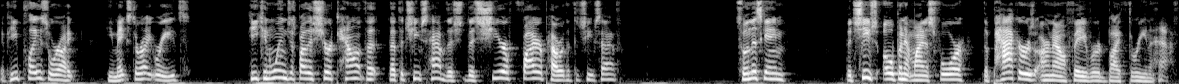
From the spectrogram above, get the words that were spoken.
If he plays right, he makes the right reads, he can win just by the sheer talent that, that the Chiefs have, the, the sheer firepower that the Chiefs have. So in this game, the Chiefs open at minus four. The Packers are now favored by three and a half.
